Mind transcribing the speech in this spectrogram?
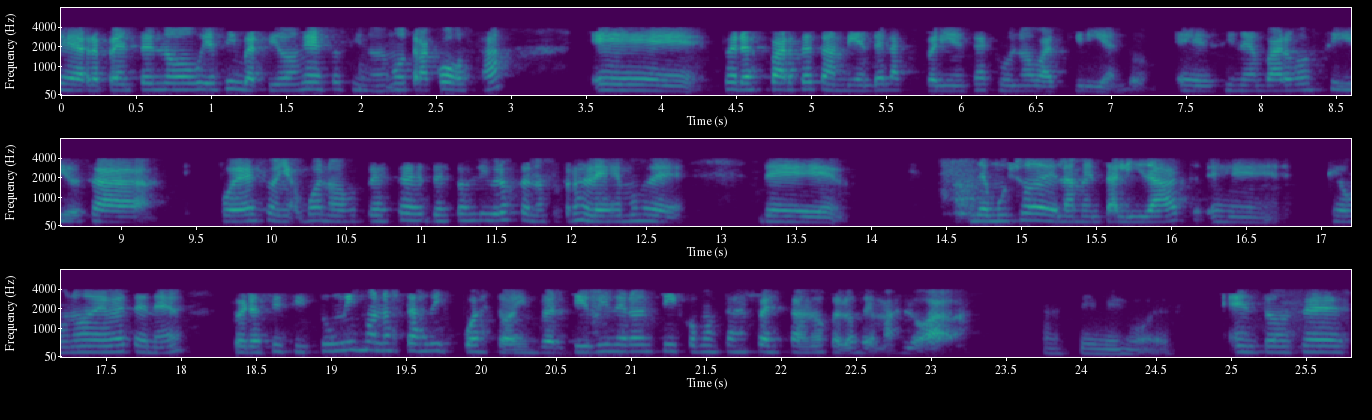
que de repente no hubiese invertido en eso, sino en otra cosa, eh, pero es parte también de la experiencia que uno va adquiriendo. Eh, sin embargo, sí, o sea, puedes soñar, bueno, de, este, de estos libros que nosotros leemos de, de, de mucho de la mentalidad eh, que uno debe tener, pero sí, si tú mismo no estás dispuesto a invertir dinero en ti, ¿cómo estás pensando que los demás lo hagan? Así mismo es. Entonces,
